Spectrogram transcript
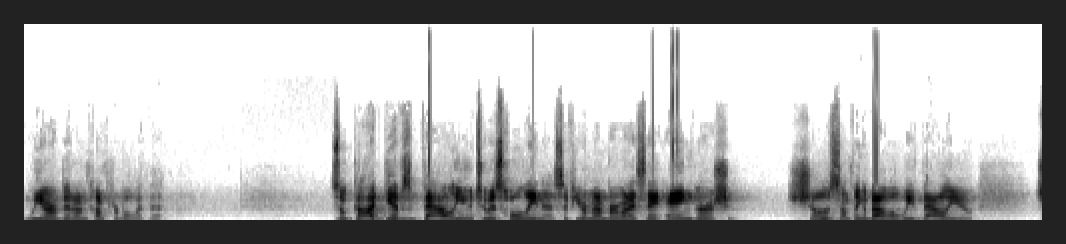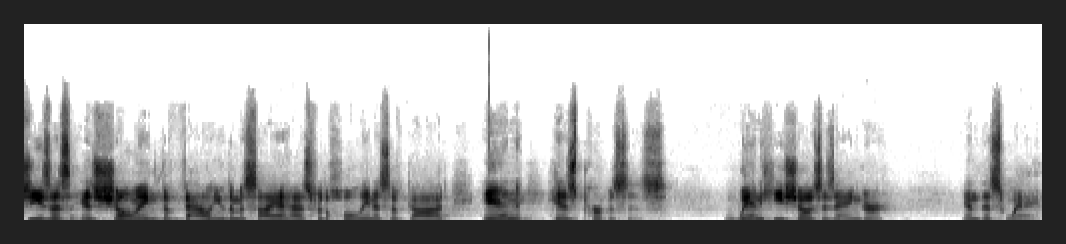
we are a bit uncomfortable with it. So God gives value to his holiness. If you remember what I say, anger sh- shows something about what we value. Jesus is showing the value the Messiah has for the holiness of God in his purposes when he shows his anger in this way.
